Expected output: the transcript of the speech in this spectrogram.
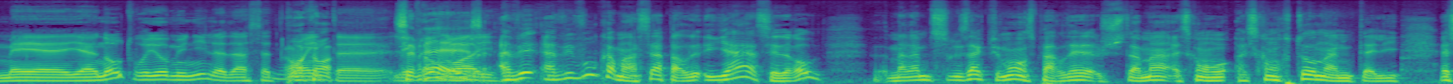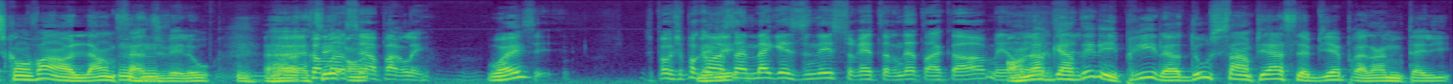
Mais euh, il y a un autre Royaume-Uni là, dans cette On- pointe. euh, c'est vrai. Avez, avez-vous commencé à parler hier C'est drôle. Madame Dutrisac puis moi, on se parlait justement. Est-ce qu'on est-ce qu'on retourne en Italie? Est-ce qu'on va en Hollande faire du vélo? On Euh, a commencé on- à en parler. Ouais? Pas, j'ai pas Mais commencé les- à magasiner sur Internet encore, mais On a regardé les prix là, 1200 pièces le billet pour aller en Italie.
